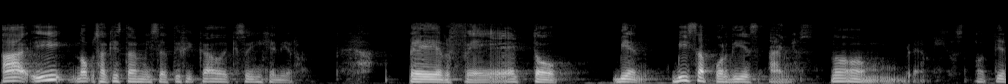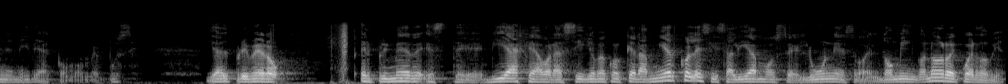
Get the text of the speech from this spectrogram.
Ah, y no, pues aquí está mi certificado de que soy ingeniero. Perfecto. Bien, visa por 10 años. No, hombre, amigos, no tienen idea cómo me puse. Ya el primero, el primer este, viaje ahora sí, yo me acuerdo que era miércoles y salíamos el lunes o el domingo, no recuerdo bien.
